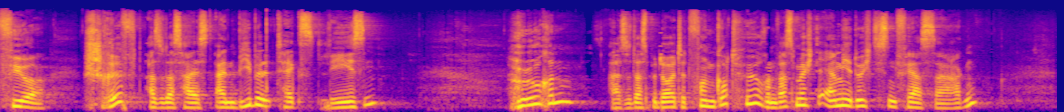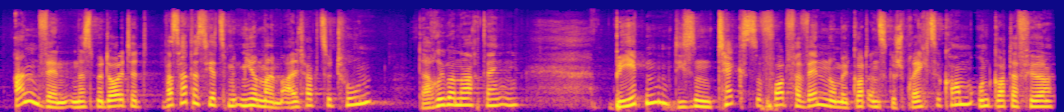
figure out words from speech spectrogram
für Schrift, also das heißt einen Bibeltext lesen, hören, also das bedeutet von Gott hören, was möchte er mir durch diesen Vers sagen, anwenden, das bedeutet, was hat das jetzt mit mir und meinem Alltag zu tun, darüber nachdenken, beten, diesen Text sofort verwenden, um mit Gott ins Gespräch zu kommen und Gott dafür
